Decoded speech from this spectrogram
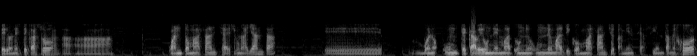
Pero en este caso, cuanto más ancha es una llanta, eh, bueno, un, te cabe un, neumático más ancho también se asienta mejor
